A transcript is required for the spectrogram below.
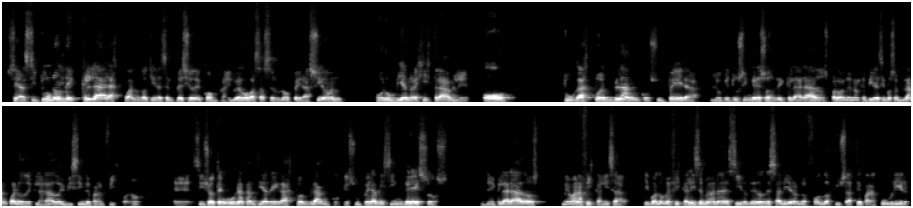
O sea, si tú no declaras cuándo tienes el precio de compra y luego vas a hacer una operación por un bien registrable o tu gasto en blanco supera lo que tus ingresos declarados, perdón, en Argentina decimos en blanco a lo declarado y visible para el fisco, ¿no? Eh, si yo tengo una cantidad de gasto en blanco que supera mis ingresos declarados, me van a fiscalizar. y cuando me fiscalicen me van a decir de dónde salieron los fondos que usaste para cubrir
